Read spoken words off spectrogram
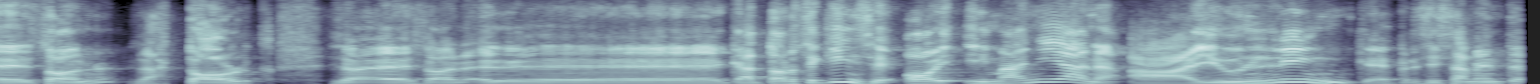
eh, son las Talk, eh, son el 14 y 15, hoy y mañana. Hay un link que es precisamente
